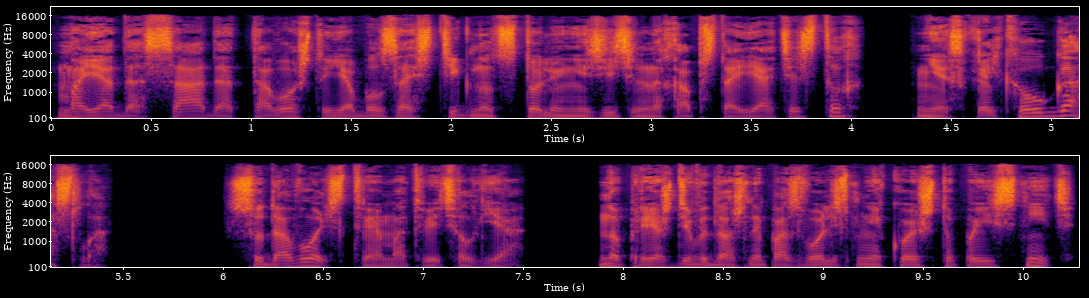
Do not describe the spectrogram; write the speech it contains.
Моя досада от того, что я был застигнут в столь унизительных обстоятельствах, несколько угасла. «С удовольствием», — ответил я. «Но прежде вы должны позволить мне кое-что пояснить.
